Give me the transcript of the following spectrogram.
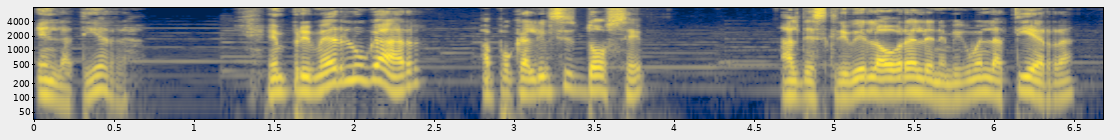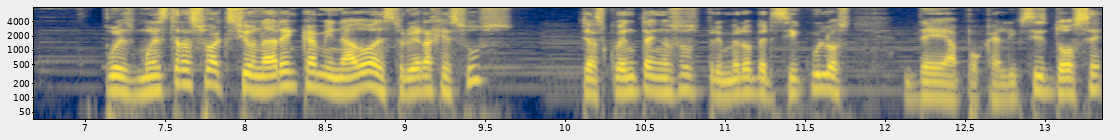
en la tierra. En primer lugar, Apocalipsis 12, al describir la obra del enemigo en la tierra, pues muestra su accionar encaminado a destruir a Jesús. Te das cuenta en esos primeros versículos de Apocalipsis 12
